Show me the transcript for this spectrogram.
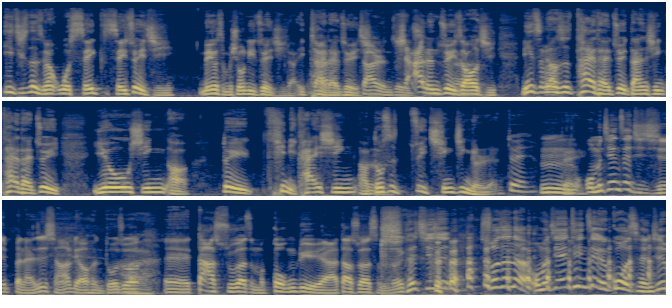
一阵怎么样？我谁谁最急？没有什么兄弟最急了，一太太最急，家人最家人最着急。你怎么样是太太最担心？太太最忧心啊？对，替你开心啊，都是最亲近的人。对，嗯，我们今天这集其实本来是想要聊很多，说，呃，大叔要怎么攻略啊？大叔要什么东西？可是其实说真的，我们今天听这个过程，其实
